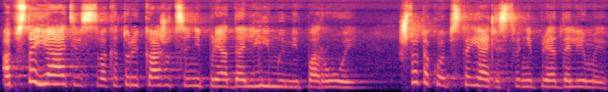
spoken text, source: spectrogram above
Обстоятельства, которые кажутся непреодолимыми порой. Что такое обстоятельства непреодолимые?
